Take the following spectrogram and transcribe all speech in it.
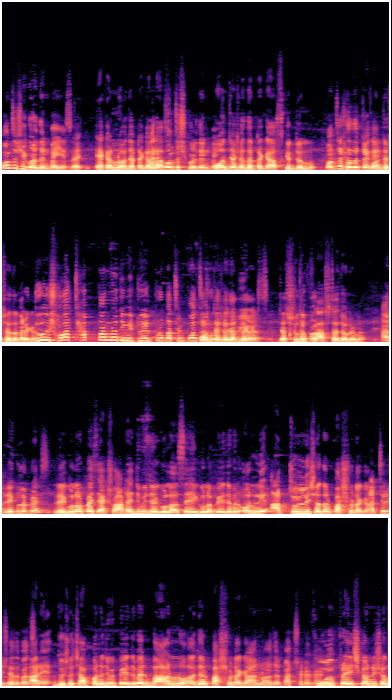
50 করে দেন ভাই একান্ন হাজার টাকা 50 করে দেন পঞ্চাশ হাজার টাকা আজকের জন্য। 50000 টাকা। 50,000 মানে টাকা। 256 জিবি 12 প্রো পাচ্ছেন পঞ্চাশ হাজার টাকা যা শুধু প্লাসটা জ্বলে না। আর রেগুলার প্রাইস রেগুলার প্রাইস একশো আঠাশ জিবি যেগুলো আছে এগুলো পেয়ে যাবেন অনলি আটচল্লিশ হাজার পাঁচশো টাকা। 48000 আর দুশো ছাপ্পান্ন জিবি পেয়ে যাবেন বাহান্ন হাজার পাঁচশো টাকা। 52500 টাকা। ফুল ফ্রেশ কন্ডিশন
